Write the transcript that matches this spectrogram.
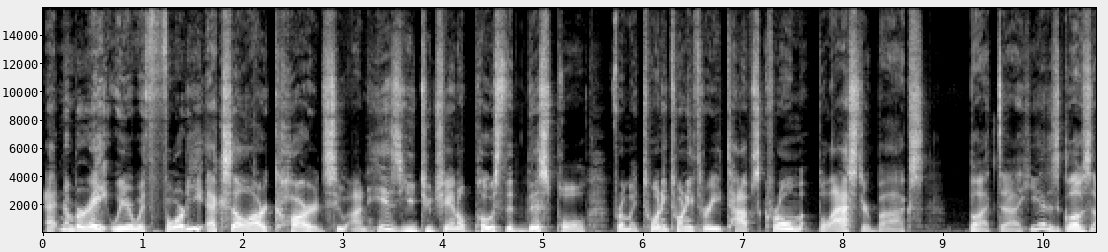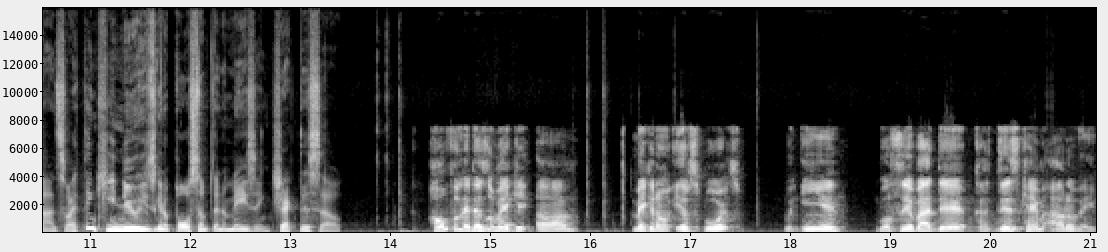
At number 8, we are with 40 XLR Cards, who on his YouTube channel posted this poll from a 2023 Topps Chrome Blaster box, but uh, he had his gloves on, so I think he knew he was going to pull something amazing. Check this out. Hopefully, this will make it um, make it on If Sports with Ian. We'll see about that because this came out of a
